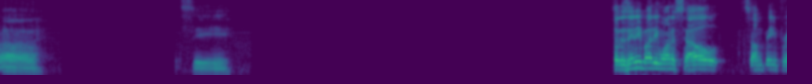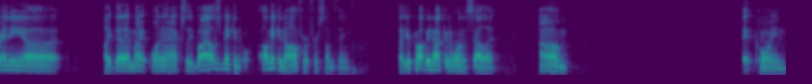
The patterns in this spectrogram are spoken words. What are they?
uh, let's see. So does anybody want to sell something for any uh like that I might want to actually buy? I'll just make an I'll make an offer for something. But you're probably not going to want to sell it. Um Bitcoin.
